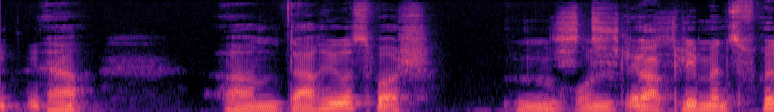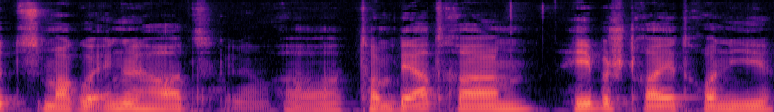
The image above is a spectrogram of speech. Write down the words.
ja. Ähm, Darius Wosch. Hm, Und schlecht. ja, Clemens Fritz, Marco Engelhardt, Genau. äh, Tom Bertram, Hebestreit, Ronny,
